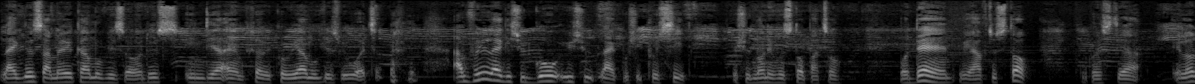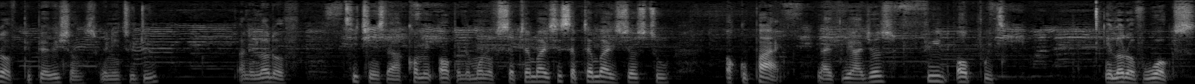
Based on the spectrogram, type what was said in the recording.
like those American movies or those India and sorry Korean movies we watch. I'm feeling like it should go. You should like we should proceed. We should not even stop at all. But then we have to stop because there are a lot of preparations we need to do and a lot of teachings that are coming up in the month of September. You see, September is just to occupy. Like we are just filled up with a lot of works,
